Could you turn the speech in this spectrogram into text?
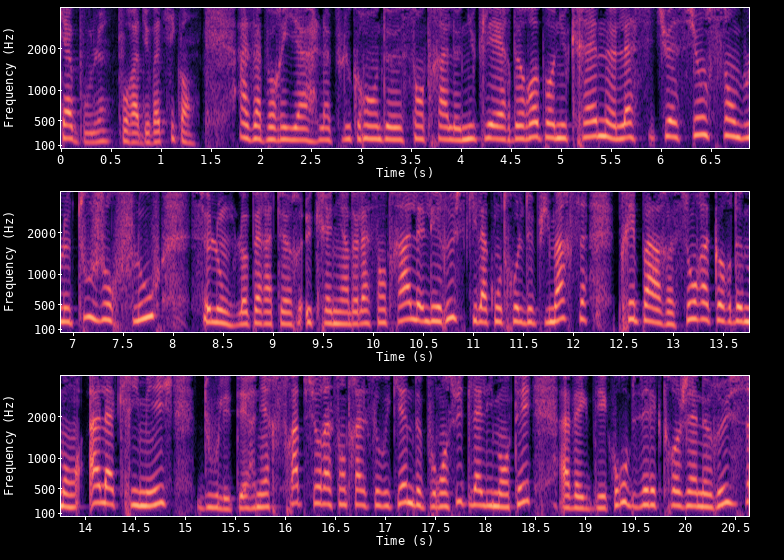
Kaboul pour Radio Vatican. À Zaporia, la plus grande centrale nucléaire d'Europe en Ukraine, la situation semble toujours floue. Selon l'opérateur ukrainien de la centrale, les Russes qui la contrôlent depuis mars préparent son raccordement à la Crimée, d'où les dernières frappes sur la centrale ce week-end pour ensuite l'alimenter avec des groupes électrogènes russes.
